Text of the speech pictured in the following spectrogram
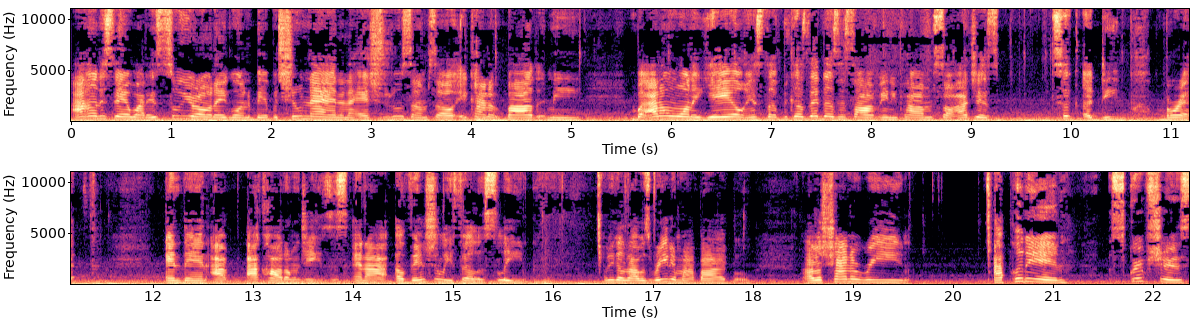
I understand why this two-year-old ain't going to bed, but you nine and I asked you to do something. So it kind of bothered me. But I don't want to yell and stuff because that doesn't solve any problem. So I just took a deep breath and then I, I called on Jesus and I eventually fell asleep because I was reading my Bible. I was trying to read, I put in scriptures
